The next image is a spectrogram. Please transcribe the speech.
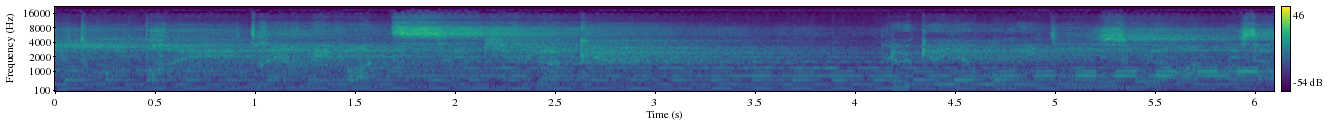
Le gaillard mouridi sous la rame des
